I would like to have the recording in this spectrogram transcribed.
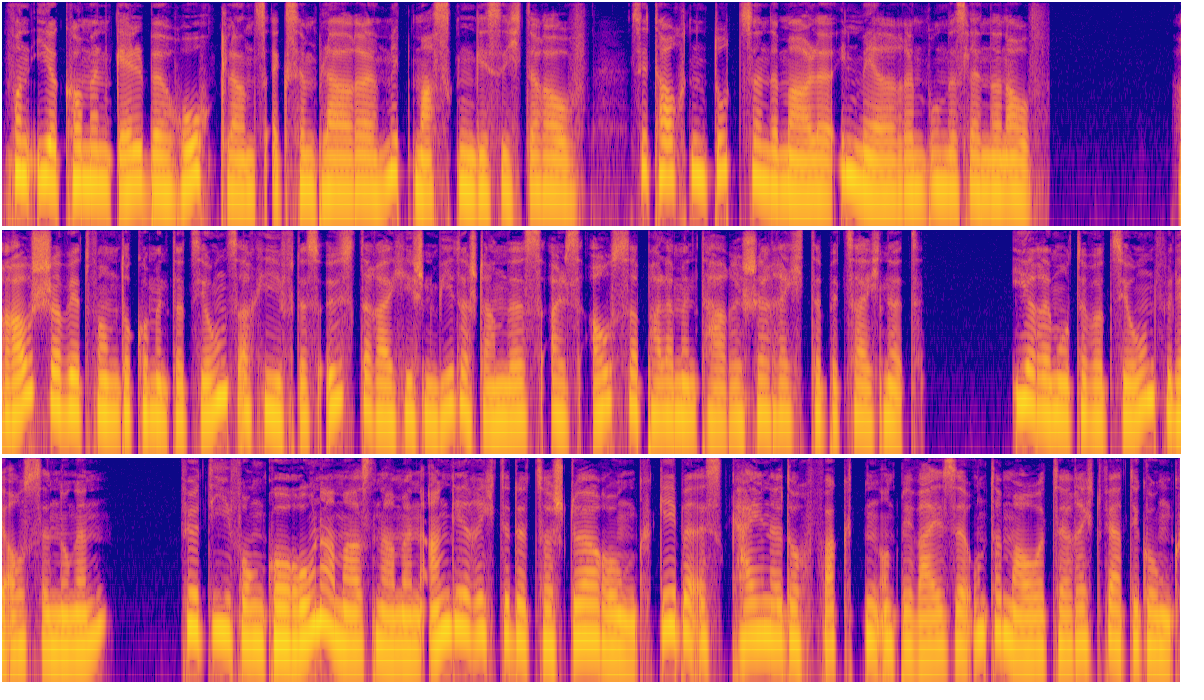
Von ihr kommen gelbe Hochglanzexemplare mit Maskengesicht darauf. Sie tauchten dutzende Male in mehreren Bundesländern auf. Rauscher wird vom Dokumentationsarchiv des österreichischen Widerstandes als außerparlamentarische Rechte bezeichnet. Ihre Motivation für die Aussendungen? Für die von Corona-Maßnahmen angerichtete Zerstörung gebe es keine durch Fakten und Beweise untermauerte Rechtfertigung.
